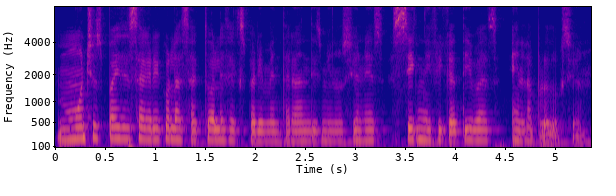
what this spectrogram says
muchos países agrícolas actuales experimentarán disminuciones significativas en la producción.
